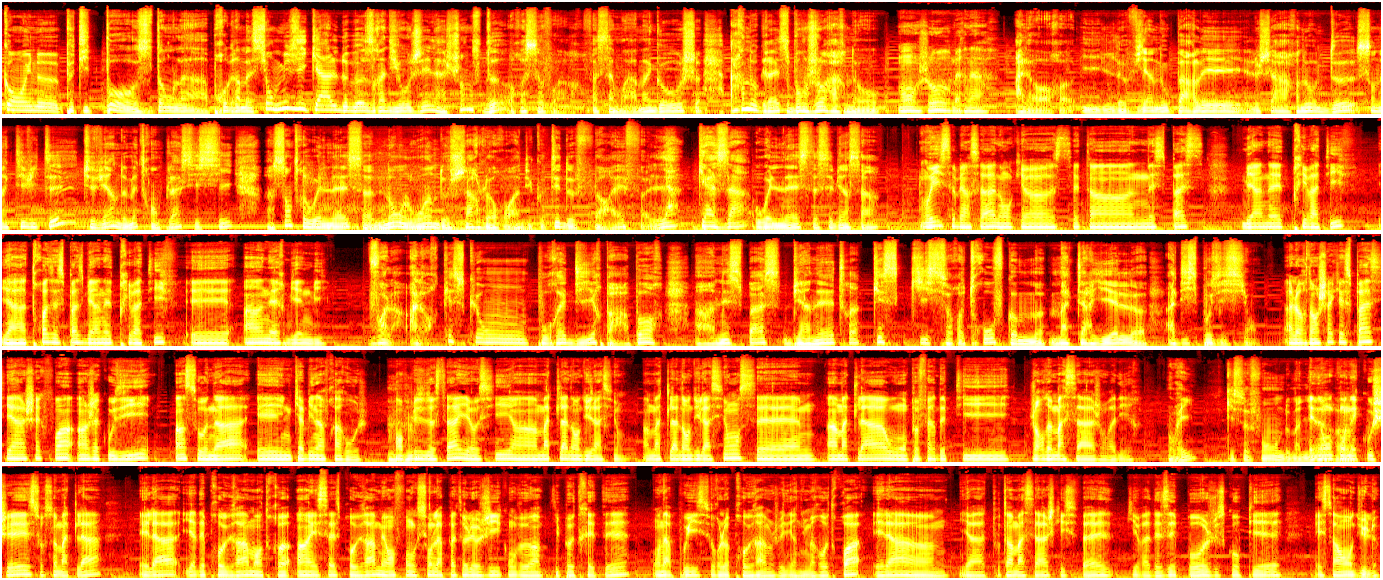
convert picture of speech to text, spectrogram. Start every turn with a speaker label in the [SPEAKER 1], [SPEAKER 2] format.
[SPEAKER 1] marquons une petite pause dans la programmation musicale de Buzz Radio. J'ai la chance de recevoir face à moi à ma gauche Arnaud Grèce. Bonjour Arnaud.
[SPEAKER 2] Bonjour Bernard.
[SPEAKER 1] Alors, il vient nous parler, le cher Arnaud, de son activité. Tu viens de mettre en place ici un centre wellness non loin de Charleroi, du côté de Floref, la Casa Wellness, c'est bien ça?
[SPEAKER 2] Oui, c'est bien ça. Donc, euh, c'est un espace bien-être privatif il y a trois espaces bien-être privatifs et un Airbnb.
[SPEAKER 1] Voilà, alors qu'est-ce qu'on pourrait dire par rapport à un espace bien-être? Qu'est-ce qui se retrouve comme matériel à disposition?
[SPEAKER 2] Alors dans chaque espace, il y a à chaque fois un jacuzzi, un sauna et une cabine infrarouge. En mhm. plus de ça, il y a aussi un matelas d'ondulation. Un matelas d'ondulation, c'est un matelas où on peut faire des petits genres de massages, on va dire.
[SPEAKER 1] Oui, qui se font de manière...
[SPEAKER 2] Et donc on est couché sur ce matelas et là, il y a des programmes entre 1 et 16 programmes et en fonction de la pathologie qu'on veut un petit peu traiter, on appuie sur le programme, je vais dire numéro 3 et là, euh, il y a tout un massage qui se fait qui va des épaules jusqu'aux pieds et ça ondule.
